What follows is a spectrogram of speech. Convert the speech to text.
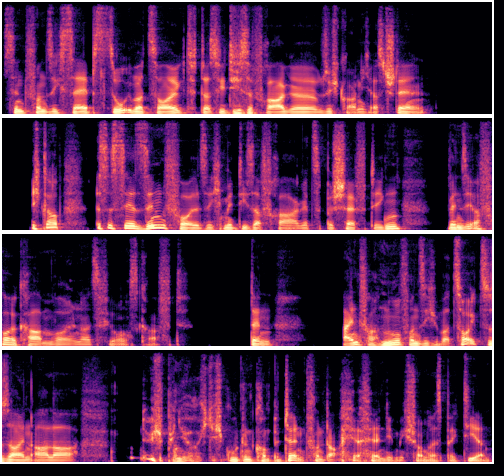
sind von sich selbst so überzeugt, dass sie diese Frage sich gar nicht erst stellen. Ich glaube, es ist sehr sinnvoll, sich mit dieser Frage zu beschäftigen, wenn Sie Erfolg haben wollen als Führungskraft. Denn einfach nur von sich überzeugt zu sein, la, ich bin hier richtig gut und kompetent, von daher werden die mich schon respektieren,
